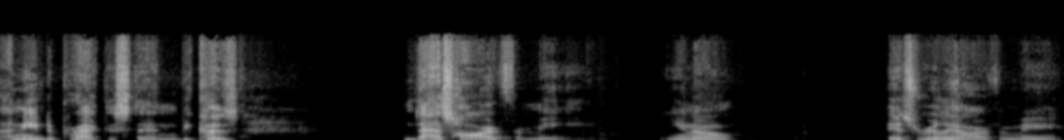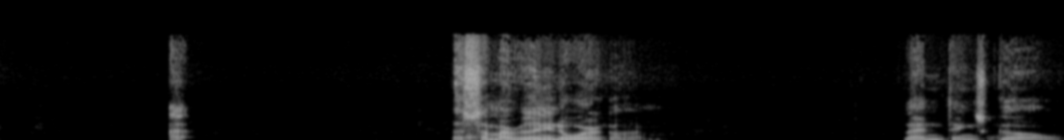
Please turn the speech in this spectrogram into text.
I need to practice then because that's hard for me. You know, it's really hard for me. I, that's something I really need to work on. Letting things go.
